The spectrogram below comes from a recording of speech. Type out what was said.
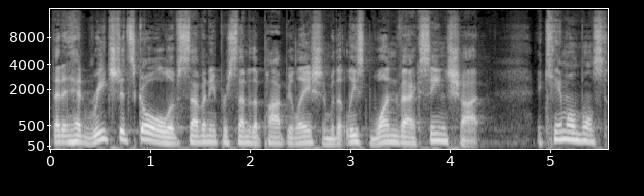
that it had reached its goal of 70% of the population with at least one vaccine shot, it came almost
